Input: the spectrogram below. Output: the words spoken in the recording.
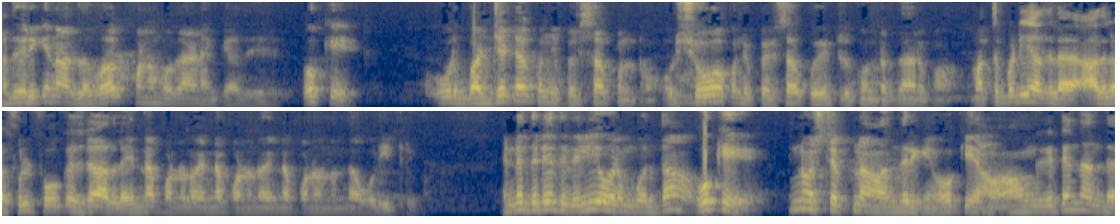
அது வரைக்கும் நான் அதில் ஒர்க் பண்ணும்போது தான் எனக்கு அது ஓகே ஒரு பட்ஜெட்டாக கொஞ்சம் பெருசாக பண்ணுறோம் ஒரு ஷோவாக கொஞ்சம் பெருசாக போயிட்டு இருக்கோன்றது தான் இருக்கும். மற்றபடி அதில் அதில் ஃபுல் ஃபோக்கஸ்டாக அதில் என்ன பண்ணணும் என்ன பண்ணணும் என்ன பண்ணணும் தான் ஓடிட்டு இருக்கும். என்ன தெரியாது வெளியே வரும்போது தான் ஓகே இன்னொரு ஸ்டெப் நான் வந்திருக்கேன். ஓகே அவங்க அந்த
